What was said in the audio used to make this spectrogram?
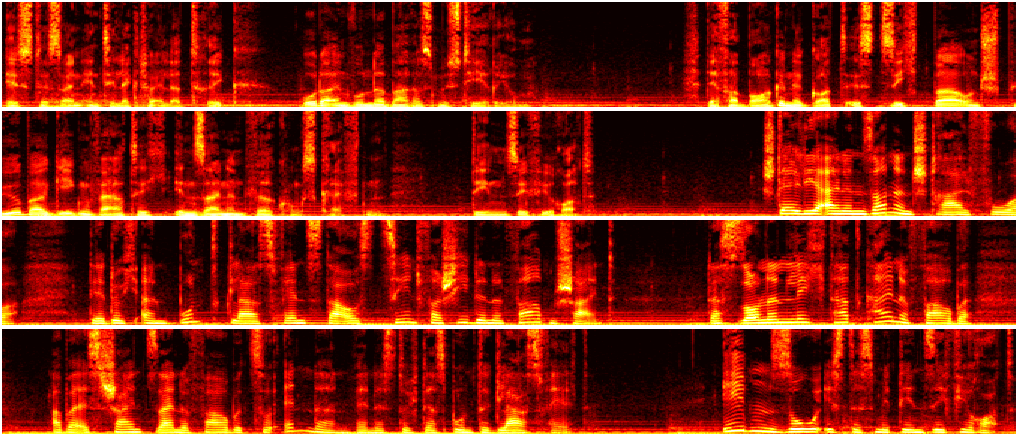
Ist es ein intellektueller Trick oder ein wunderbares Mysterium? Der verborgene Gott ist sichtbar und spürbar gegenwärtig in seinen Wirkungskräften, den Sephirot. Stell dir einen Sonnenstrahl vor, der durch ein Buntglasfenster aus zehn verschiedenen Farben scheint. Das Sonnenlicht hat keine Farbe, aber es scheint seine Farbe zu ändern, wenn es durch das bunte Glas fällt. Ebenso ist es mit den Sephirot.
